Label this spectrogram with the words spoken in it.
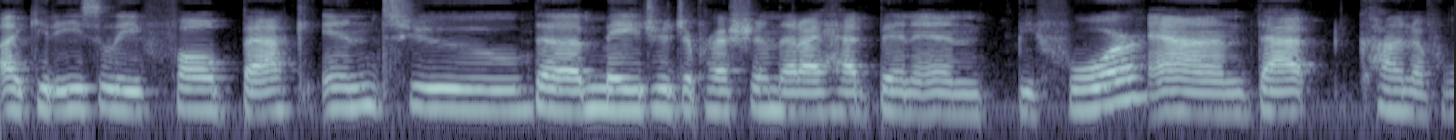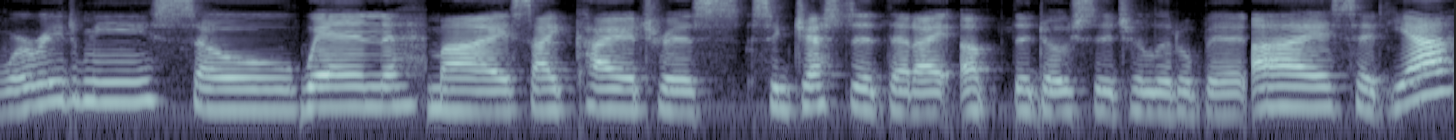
I could easily fall back into the major depression that I had been in before, and that kind of worried me. So when my psychiatrist suggested that I up the dosage a little bit, I said yeah.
